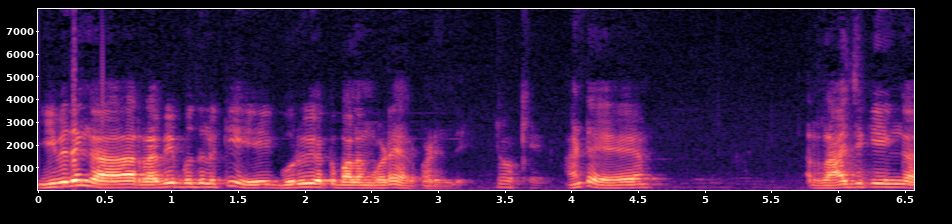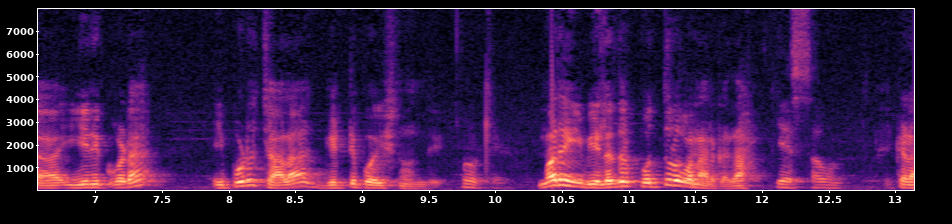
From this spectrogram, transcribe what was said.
ఈ విధంగా రవి బుధులకి గురువు యొక్క బలం కూడా ఏర్పడింది. ఓకే. అంటే రాజకీయంగా ఈయనకి కూడా ఇప్పుడు చాలా గట్టి పొజిషన్ ఉంది. ఓకే. మరి వీళ్ళిద్దరు పొత్తులో ఉన్నారు కదా. ఎస్ అవును. ఇక్కడ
